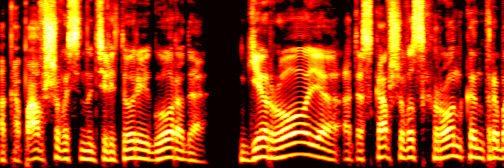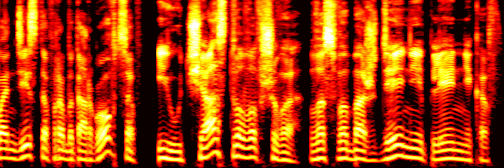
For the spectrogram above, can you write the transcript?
окопавшегося на территории города, героя, отыскавшего схрон контрабандистов-работорговцев и участвовавшего в освобождении пленников,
